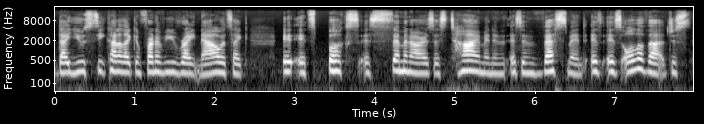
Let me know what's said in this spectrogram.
that you see kind of like in front of you right now it's like it, it's books it's seminars it's time and it's investment it's, it's all of that just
